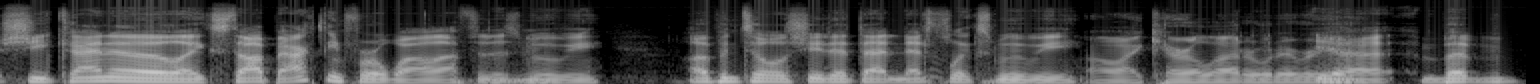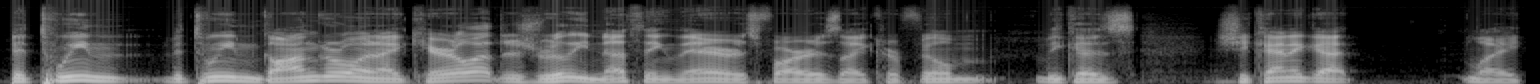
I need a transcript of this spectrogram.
she kind of like stopped acting for a while after this Mm-hmm. movie, up until she did that Netflix movie. oh I care a lot or whatever. Yeah, but between between Gone Girl and I Care a Lot, there's really nothing there as far as like her film because she kind of got like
